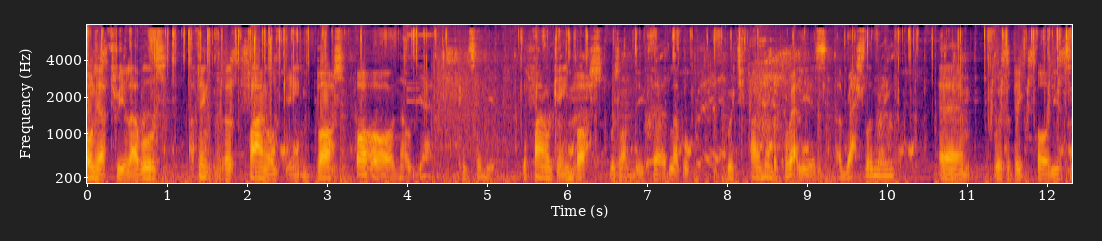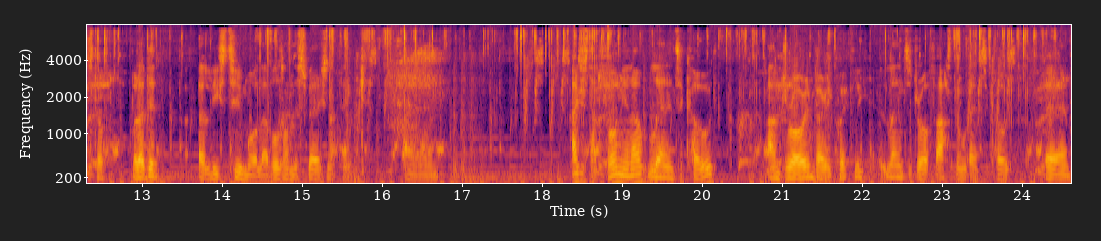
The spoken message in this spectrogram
only had three levels. I think the final game boss. Oh no, yeah, continue. The final game boss was on the third level, which, if I remember correctly, is a wrestling ring um, with a big audience and stuff. But I did at least two more levels on this version, I think. Um, I just had fun, you know, learning to code. and drawing very quickly. Learning to draw fast and learn to code. Um,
